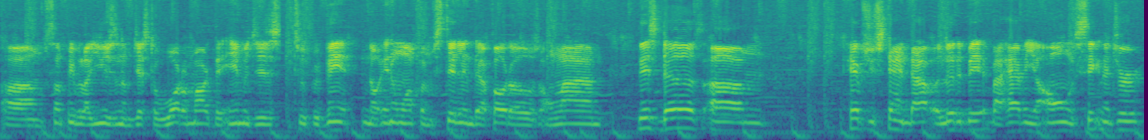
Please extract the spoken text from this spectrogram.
Um, some people are using them just to watermark the images to prevent you know anyone from stealing their photos online. This does um, helps you stand out a little bit by having your own signature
